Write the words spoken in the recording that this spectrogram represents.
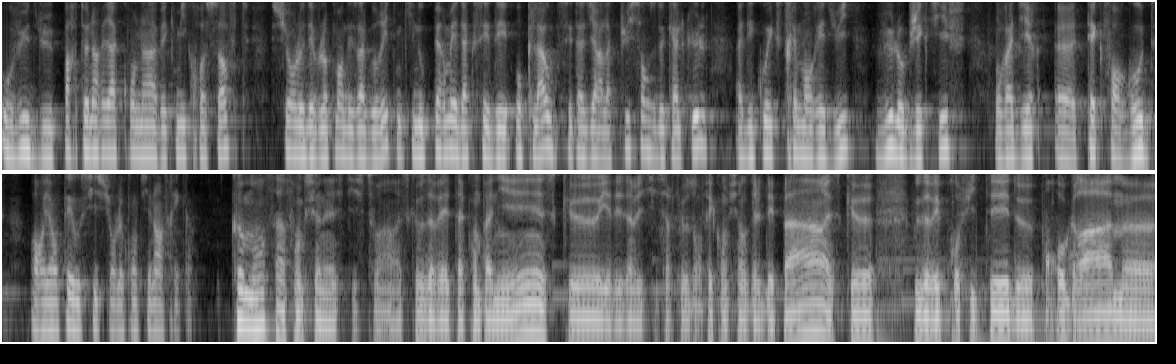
au vu du partenariat qu'on a avec Microsoft sur le développement des algorithmes qui nous permet d'accéder au cloud, c'est-à-dire à la puissance de calcul à des coûts extrêmement réduits vu l'objectif, on va dire tech for good orienté aussi sur le continent africain. Comment ça a fonctionné cette histoire? Est-ce que vous avez été accompagné? Est-ce qu'il y a des investisseurs qui vous ont fait confiance dès le départ? Est-ce que vous avez profité de programmes, euh,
